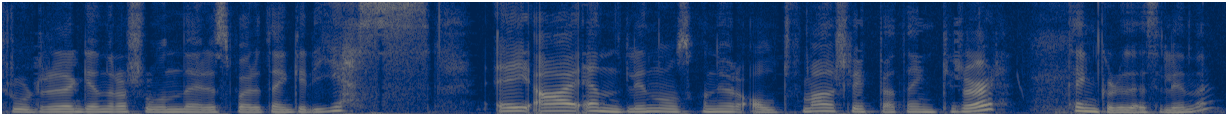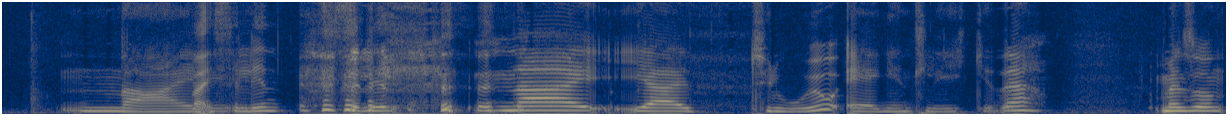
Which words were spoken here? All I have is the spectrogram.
tror dere generasjonen deres bare tenker yes, AI, endelig noen som kan gjøre alt for meg, da slipper jeg å tenke sjøl? Tenker du det, Celine? Nei. Nei, Celine. Celine. Nei, jeg tror jo egentlig ikke det. Men sånn,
